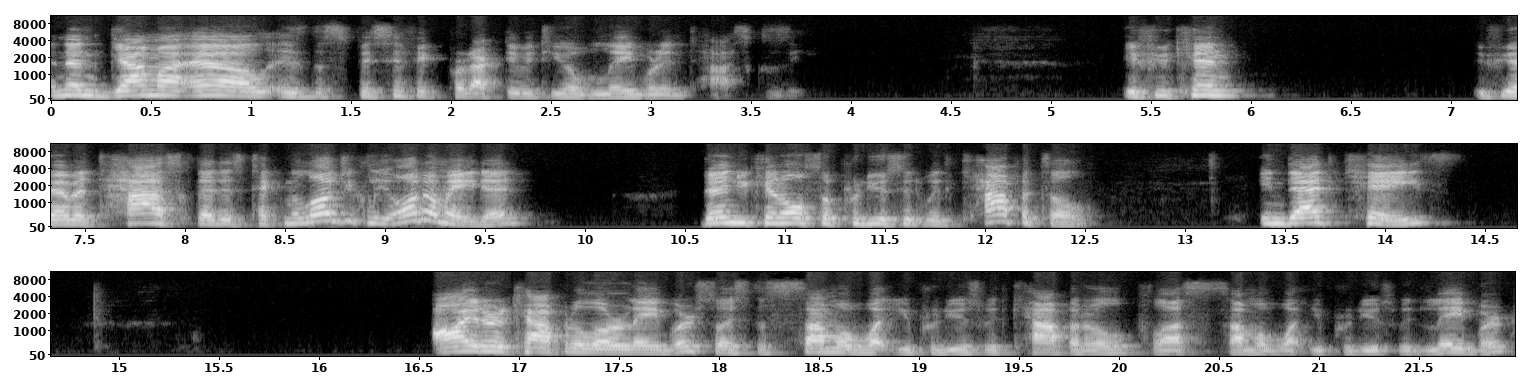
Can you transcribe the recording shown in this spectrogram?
And then gamma L is the specific productivity of labor in task Z. If you can, if you have a task that is technologically automated, then you can also produce it with capital. In that case, either capital or labor. So it's the sum of what you produce with capital plus sum of what you produce with labor.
